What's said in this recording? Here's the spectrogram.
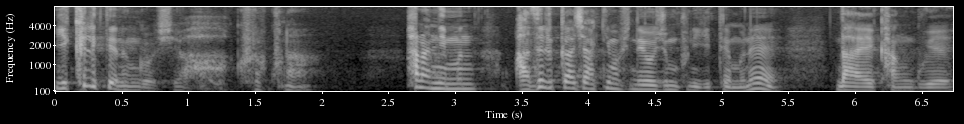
이게 클릭되는 것이 아 그렇구나. 하나님은 아들까지 아낌없이 내어준 분이기 때문에 나의 강구에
